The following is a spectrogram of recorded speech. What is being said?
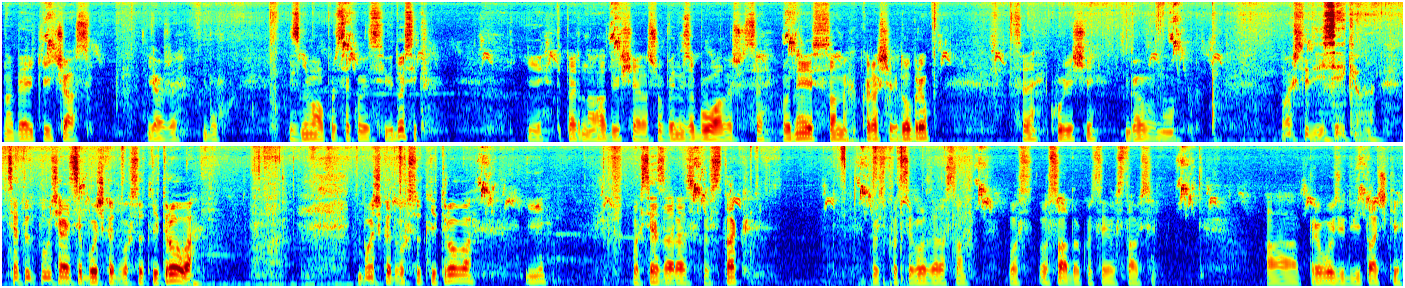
на деякий час. Я вже був знімав про це колись відосик. І тепер нагадую ще раз, щоб ви не забували, що це одне із самих кращих добрив це куряче говно. Бачите, дивіться, яке воно. Це тут виходить бочка 200 літрова. Бочка 200 літрова і ось це зараз ось так. Ось по цього зараз там ос- осадок оцей остався. А привозю дві тачки,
